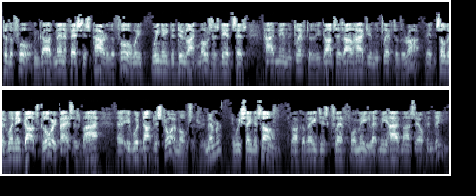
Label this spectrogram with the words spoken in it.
to the full. When God manifests His power to the full, we, we need to do like Moses did, says, hide me in the cleft of the, God says, I'll hide you in the cleft of the rock. So that when God's glory passes by, uh, it would not destroy Moses. Remember? And we sing a song, Rock of Ages, cleft for me, let me hide myself in thee.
